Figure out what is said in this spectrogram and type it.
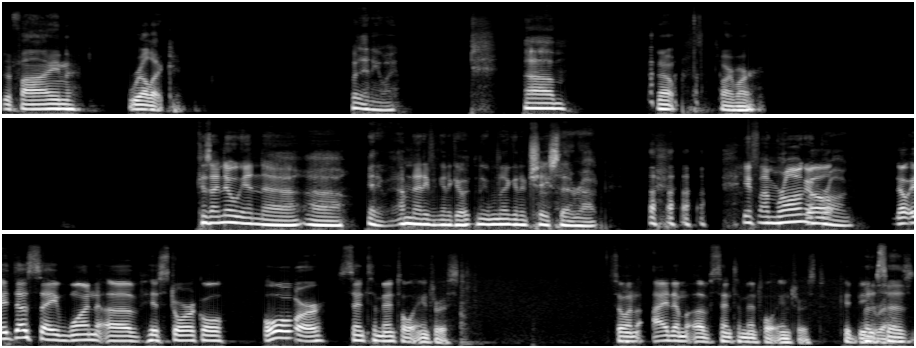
Define relic. But anyway, um, No, sorry, Mark. because I know in uh, uh, anyway, I'm not even going to go. I'm not going to chase that route. If I'm wrong, Well, I'm wrong. No, it does say one of historical or sentimental interest. So an item of sentimental interest could be. But it says,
